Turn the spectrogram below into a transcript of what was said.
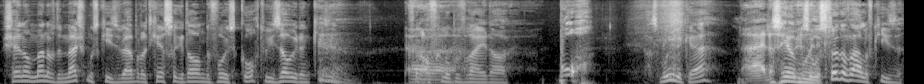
als jij nou man of the match moest kiezen, we hebben dat gisteren gedaan in de Voice Kort. Wie zou je dan kiezen? Van de afgelopen vrijdag. Boah. Dat is moeilijk, hè? Nee, dat is heel Kun je zo'n moeilijk. stuk of elf kiezen?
